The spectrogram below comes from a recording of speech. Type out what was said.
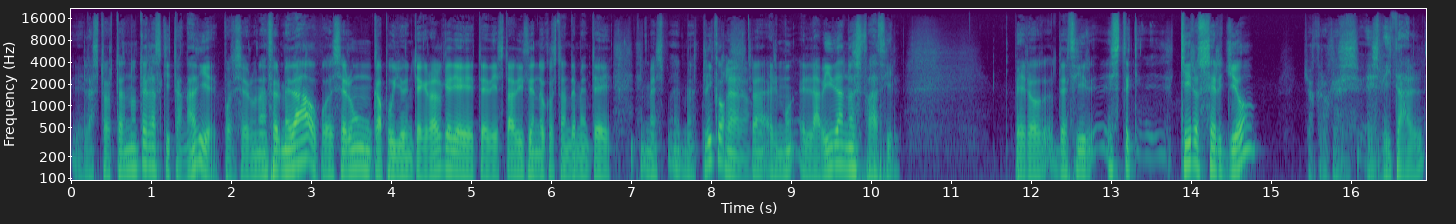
eh, las tortas no te las quita nadie. Puede ser una enfermedad o puede ser un capullo integral que te está diciendo constantemente. ¿Me, explico? Claro. O sea, la vida no es fácil. Pero decir, este, quiero ser yo, yo creo que es, vital.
